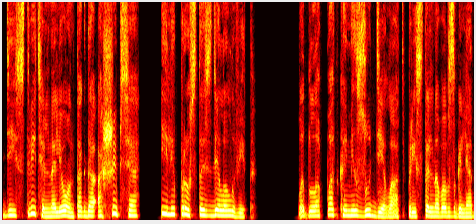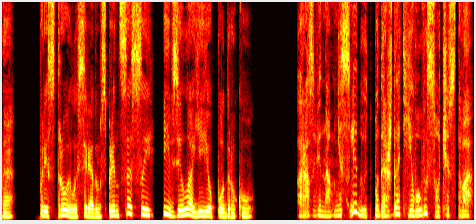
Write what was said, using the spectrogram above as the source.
Действительно ли он тогда ошибся или просто сделал вид? Под лопатками зудела от пристального взгляда. Пристроилась рядом с принцессой и взяла ее под руку. «Разве нам не следует подождать его высочества?»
